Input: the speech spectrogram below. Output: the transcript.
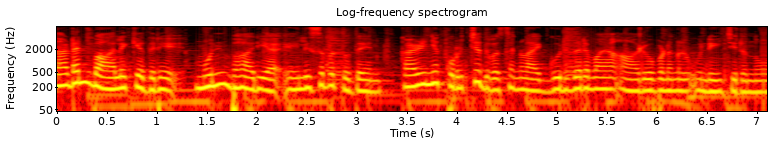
നടൻ ബാലയ്ക്കെതിരെ മുൻ ഭാര്യ എലിസബത്ത് ഉദയൻ കഴിഞ്ഞ കുറച്ച് ദിവസങ്ങളായി ഗുരുതരമായ ആരോപണങ്ങൾ ഉന്നയിച്ചിരുന്നു.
